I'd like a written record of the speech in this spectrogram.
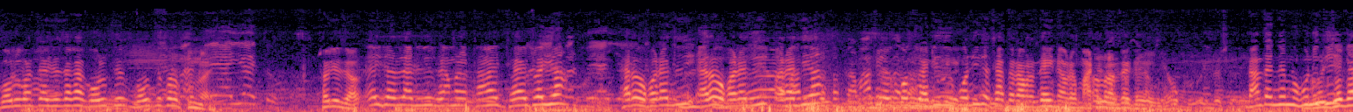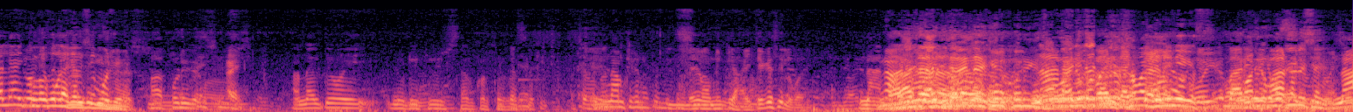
গরু বাঁচা যে জায়গা গরুতে গরুতে করে খুন হয়। সরিয়ে যাও। এই যে লাড়ি আমরা ঠাই ঠাই ফেরো দিই এরও ফাটা দিই দিয়া। গাড়ি দিয়ে পড়ি গেছে তারপর আমরা দেই না আমরা মাঠে নেমে কি? গেলে এই মরে। গেছে। ওই করতে হবে। নাম ঠিকানা উনি কি হাইটে গেছিল বাড়ি? না না না না সবাই ধরে নিয়ে গেছে। না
